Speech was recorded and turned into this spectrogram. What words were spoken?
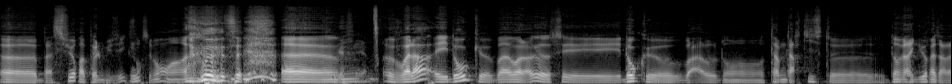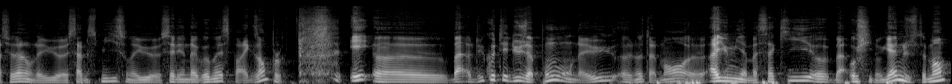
euh, bah, sur Apple Music, forcément. hein. Voilà, et donc, bah, voilà, c'est donc bah, dans- en termes d'artistes d'envergure internationale, on a eu Sam Smith, on a eu Selena Gomez par exemple. Et bah, du côté du Japon, on a eu notamment Ayumi Hamasaki, Oshinogen justement,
